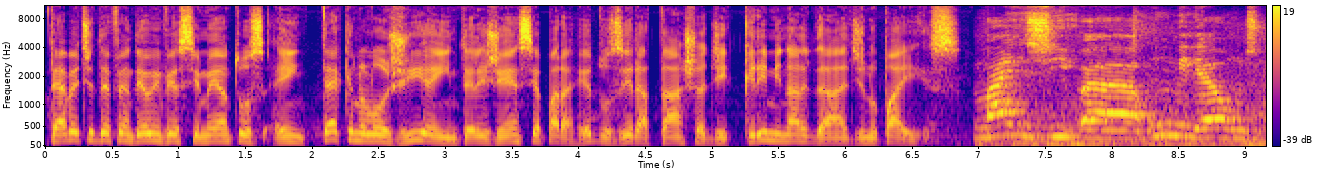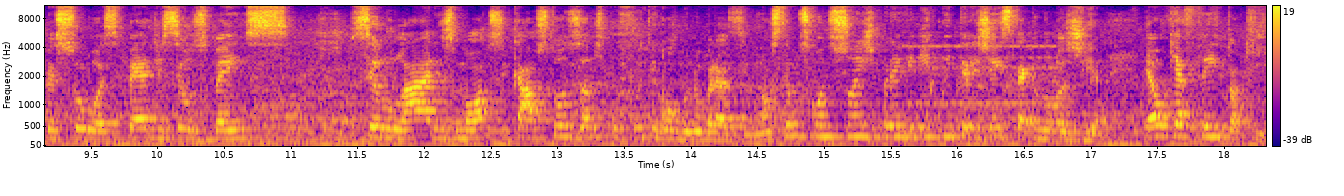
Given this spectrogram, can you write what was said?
Tebet defendeu investimentos em tecnologia e inteligência para reduzir a taxa de criminalidade no país. Mais de uh, um milhão de pessoas perdem seus bens celulares, motos e carros todos os anos por furto e roubo no Brasil. Nós temos condições de prevenir com inteligência e tecnologia. É o que é feito aqui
